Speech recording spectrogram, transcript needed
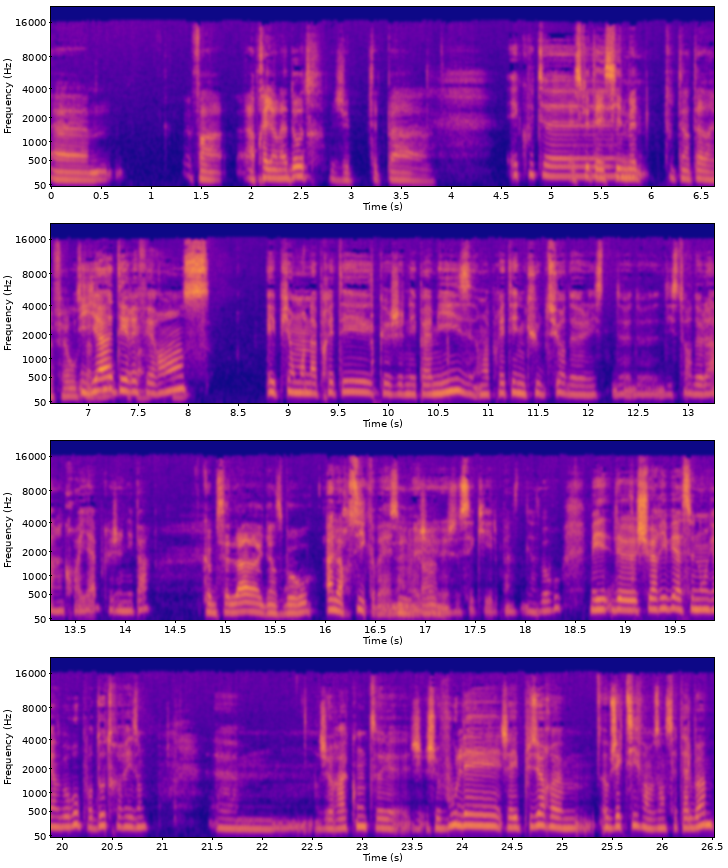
Euh, enfin, après, il y en a d'autres. Je vais peut-être pas. écoute. Est-ce que tu as essayé de mettre tout un tas de références Il y a des références. Et puis on m'en a prêté que je n'ai pas mise. On m'a prêté une culture de l'his- de- de- d'histoire de, l'art incroyable que je n'ai pas. Comme celle-là, Gainsborough. Alors si, quand même, Si, non, quand je, même. je sais qui est le Gainsborough. Mais le- je suis arrivée à ce nom Gainsborough pour d'autres raisons. Euh, je raconte, euh, je, je voulais, j'avais plusieurs euh, objectifs en faisant cet album.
